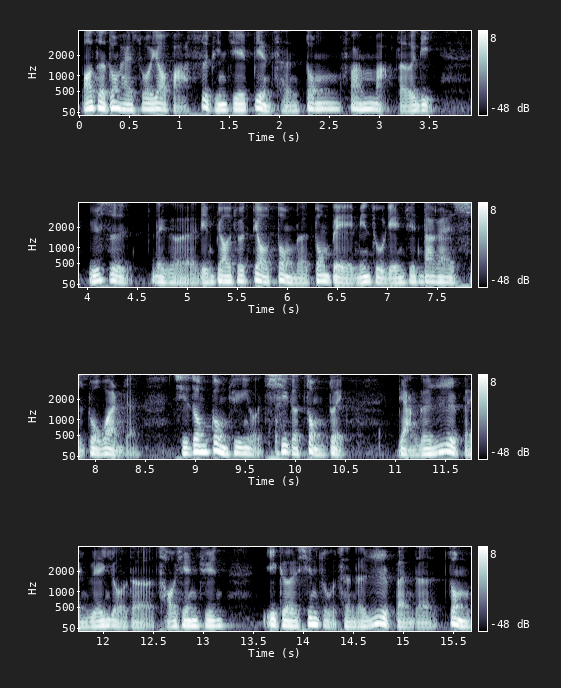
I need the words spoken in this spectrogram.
毛泽东还说要把四平街变成东方马德里，于是那个林彪就调动了东北民主联军大概十多万人，其中共军有七个纵队。两个日本原有的朝鲜军，一个新组成的日本的重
